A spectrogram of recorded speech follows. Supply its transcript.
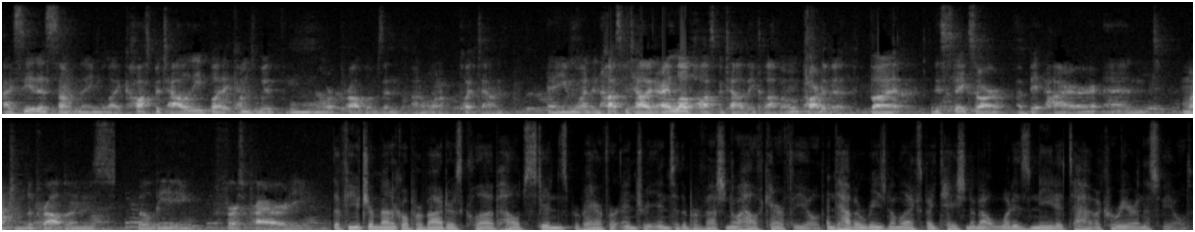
I see it as something like hospitality, but it comes with more problems and I don't want to put down anyone in hospitality. I love hospitality club. I'm a part of it. But the stakes are a bit higher and much of the problems will be first priority. The Future Medical Providers Club helps students prepare for entry into the professional healthcare field and to have a reasonable expectation about what is needed to have a career in this field.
